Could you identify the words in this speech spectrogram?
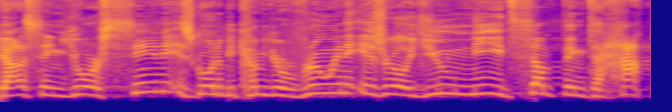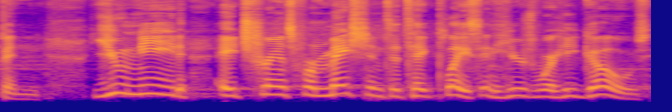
God is saying, Your sin is going to become your ruin, Israel. You need something to happen. You need a transformation to take place. And here's where he goes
